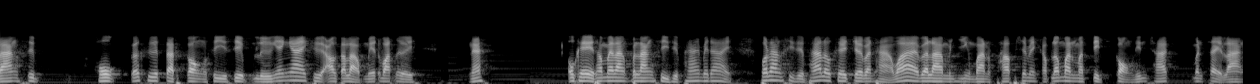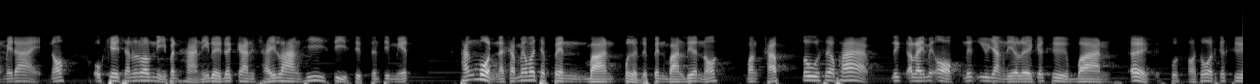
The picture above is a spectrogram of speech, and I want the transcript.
ราง 16 ก็คือตัดกล่อง 40 หรือง่าย ๆ คือเอาตลับเมตรวัดเลยนะ โอเคทำไมรางเป็นราง45 ไม่ได้ เพราะราง45 เราเคยเจอปัญหาว่าเวลามันยิงบานพับใช่ไหมครับ แล้วมันมาติดกล่องลิ้นชัก มันใส่รางไม่ได้เนาะ โอเค ฉะนั้นเราหนีปัญหานี้เลยด้วยการใช้รางที่ 40เซนติเมตรทั้งหมดนะครับ ไม่ว่าจะเป็นบานเปิดหรือเป็นบานเลื่อนเนาะ บังคับ ตู้เสื้อผ้า นึกอะไรไม่ออก นึกอยู่อย่างเดียวเลยก็คือบาน เอ้ย ขอโทษ ก็คือ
